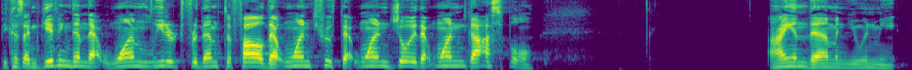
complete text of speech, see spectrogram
because I'm giving them that one leader for them to follow, that one truth, that one joy, that one gospel. I and them, and you and me,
